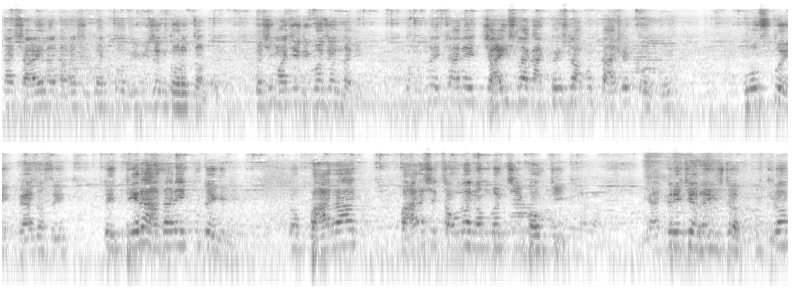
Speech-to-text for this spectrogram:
त्या शाळेला धडा शिकवत तो रिव्हिजन करत जातो. तशी माझी रिव्हिजन झाली. तो म्हटलं विचार चाळीस लाख अठ्ठावीस लाख आपण टार्गेट करतोय. पोचतोय व्याज असेल ते तेरा हजार एक कुठे गेले? तो बारा बाराशे चौदा नंबरची पावती यात्रेचे रजिस्टर विक्रम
